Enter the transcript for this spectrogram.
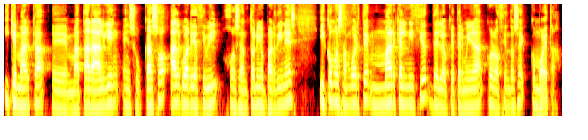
y que marca eh, matar a alguien, en su caso al guardia civil José Antonio Pardines, y cómo esa muerte marca el inicio de lo que termina conociéndose como ETA.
